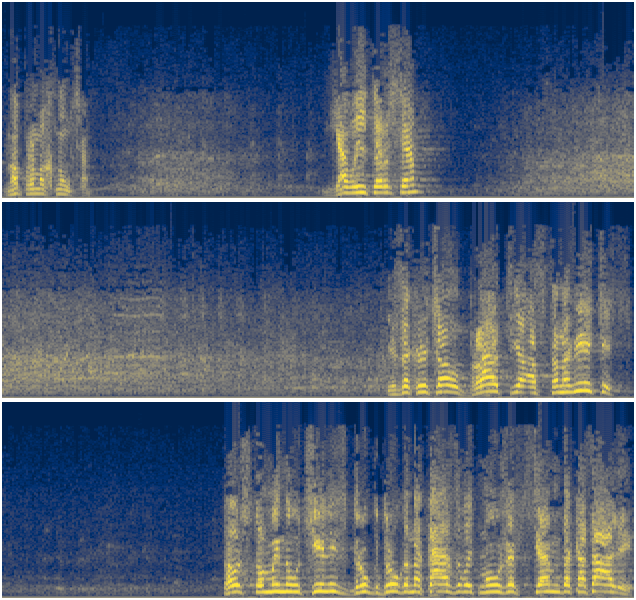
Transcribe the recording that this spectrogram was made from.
но промахнулся. Я вытерся. И закричал, братья, остановитесь! То, что мы научились друг друга наказывать, мы уже всем доказали.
